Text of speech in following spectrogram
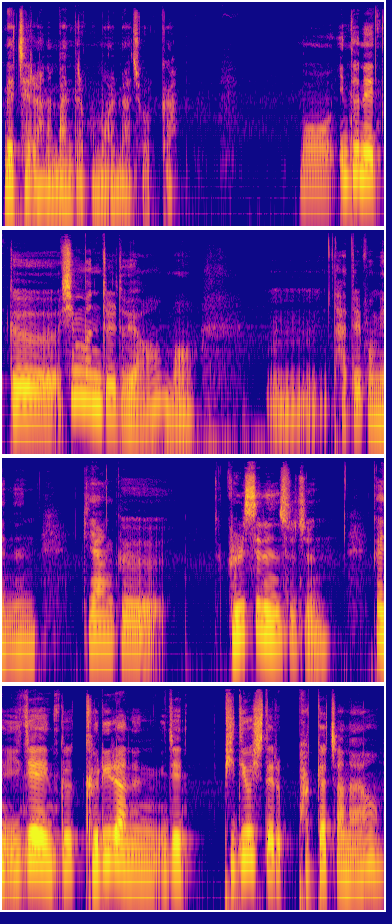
매체를 하나 만들어 보면 얼마나 좋을까. 뭐, 인터넷 그 신문들도요, 뭐, 음, 다들 보면은 그냥 그 글 쓰는 수준. 그러니까 이제 그 글이라는 이제 비디오 시대로 바뀌었잖아요.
